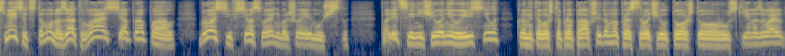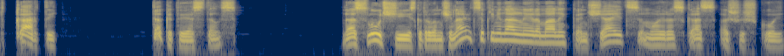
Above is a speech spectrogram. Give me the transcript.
С месяц тому назад Вася пропал, бросив все свое небольшое имущество — Полиция ничего не выяснила, кроме того, что пропавший давно прострочил то, что русские называют картой. Так это и осталось. На случае, из которого начинаются криминальные романы, кончается мой рассказ о Шишкове.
